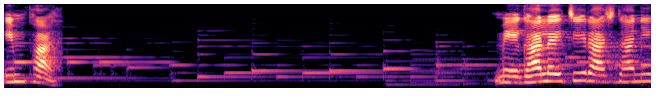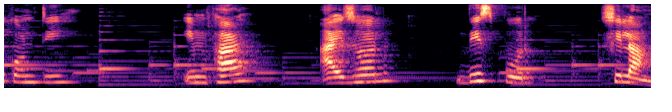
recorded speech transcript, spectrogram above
इम्फाळ. मेघालयची राजधानी कोणती? इम्फाळ आयझोल दिसपूर शिलाँग.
